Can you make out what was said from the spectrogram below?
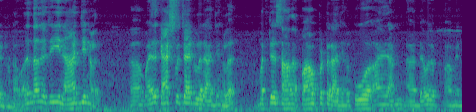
കേട്ടിട്ടുണ്ടാവും. അതെന്താണെന്ന് വെച്ചാൽ ഈ രാജ്യങ്ങൾ അതായത് ക്യാഷ് റിച്ച് ആയിട്ടുള്ള രാജ്യങ്ങൾ മറ്റ് സാധാ പാവപ്പെട്ട രാജ്യങ്ങൾ പൂ ഡെവലപ്പ് ഐ മീൻ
